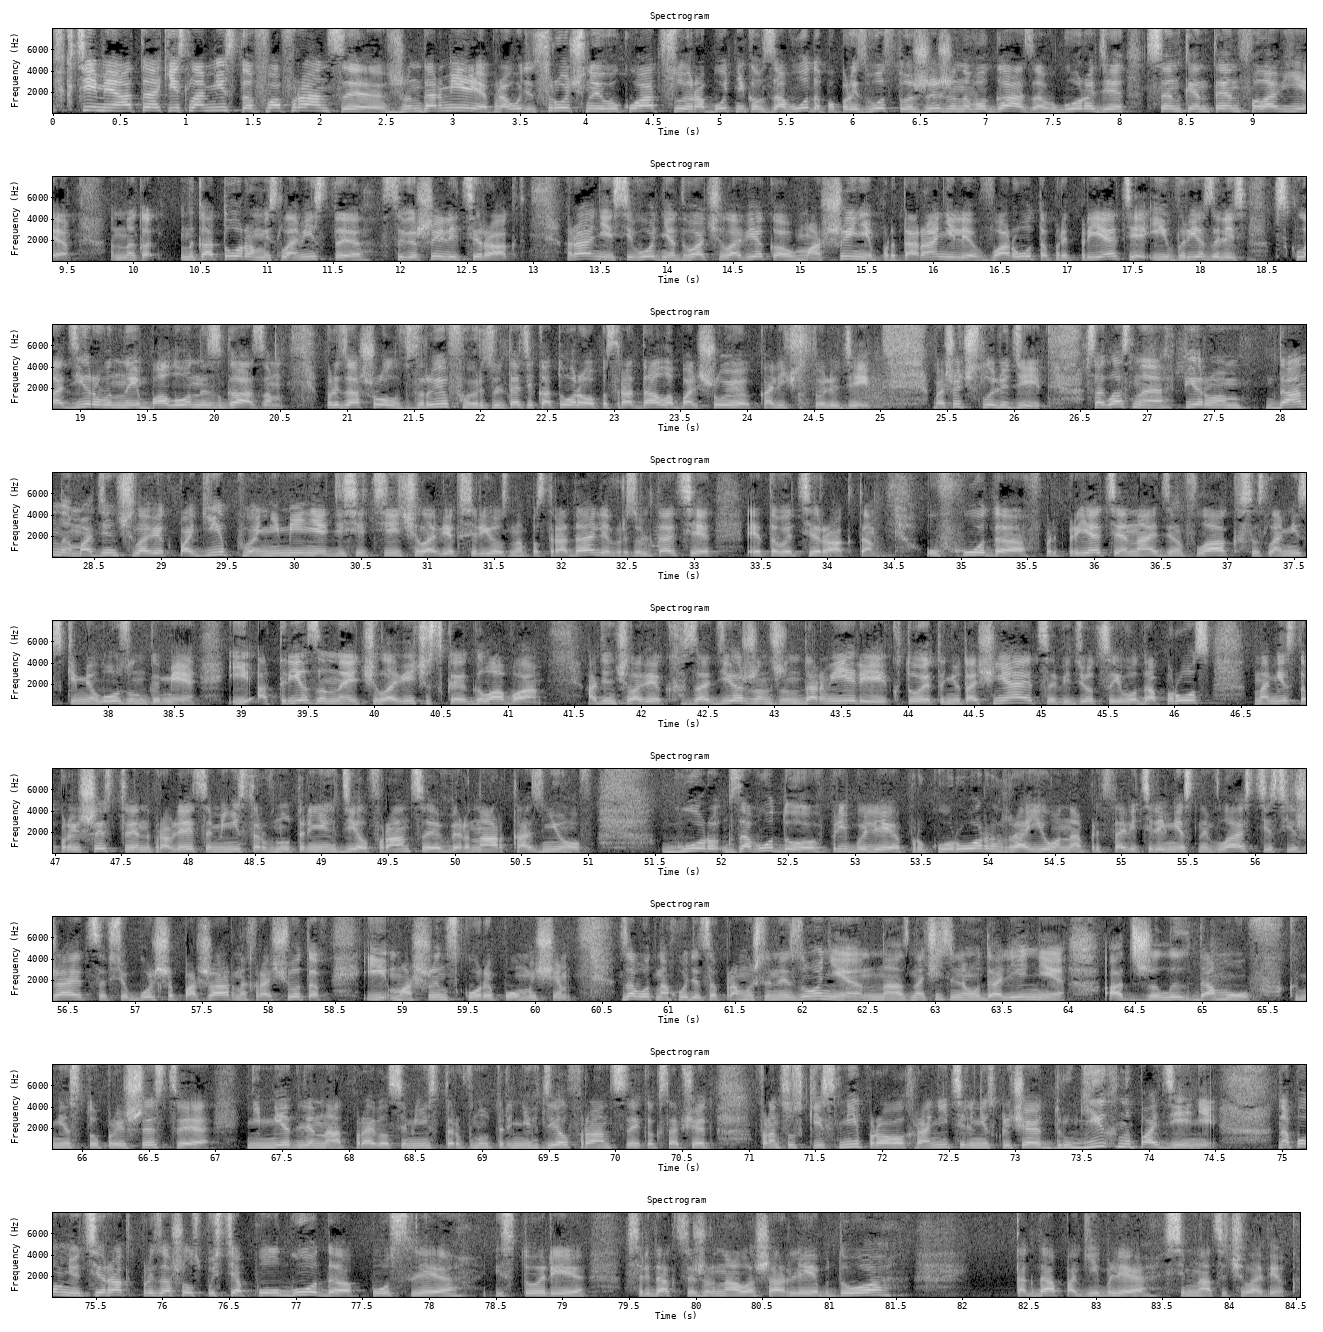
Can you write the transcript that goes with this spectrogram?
Вновь к теме атаки исламистов во Франции. Жандармерия проводит срочную эвакуацию работников завода по производству сжиженного газа в городе Сен-Кентен-Фалавье, на, на котором исламисты совершили теракт. Ранее сегодня два человека в машине протаранили ворота предприятия и врезались в складированные баллоны с газом. Произошел взрыв, в результате которого пострадало большое количество людей. Большое число людей. Согласно первым данным, один человек погиб, не менее 10 человек серьезно пострадали в результате этого теракта. У входа в предприятие найден флаг с исламистскими лозунгами и отрезанная человеческая голова. Один человек задержан жандармерией. Кто это не уточняется. Ведется его допрос. На место происшествия направляется министр внутренних дел Франции Бернар Казнев. Гор... К заводу прибыли прокурор района, представители местной власти. Съезжается все больше пожарных расчетов и машин скорой скорой помощи. Завод находится в промышленной зоне на значительном удалении от жилых домов. К месту происшествия немедленно отправился министр внутренних дел Франции. Как сообщают французские СМИ, правоохранители не исключают других нападений. Напомню, теракт произошел спустя полгода после истории с редакцией журнала «Шарли Эбдо». Тогда погибли 17 человек.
